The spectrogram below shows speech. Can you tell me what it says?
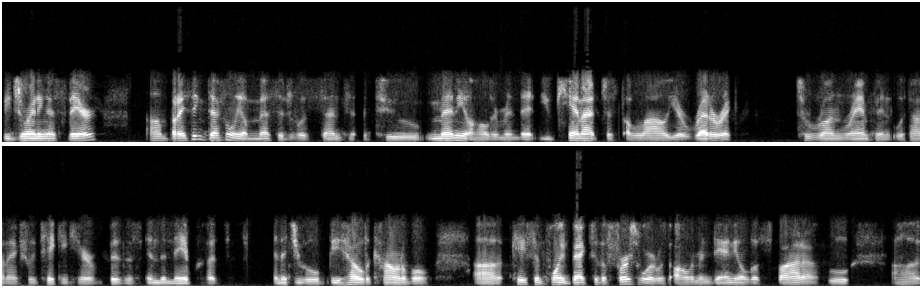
be joining us there. Um, but I think definitely a message was sent to many aldermen that you cannot just allow your rhetoric to run rampant without actually taking care of business in the neighborhoods, and that you will be held accountable. Uh, case in point, back to the first word with Alderman Daniel La Spata, who, uh,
